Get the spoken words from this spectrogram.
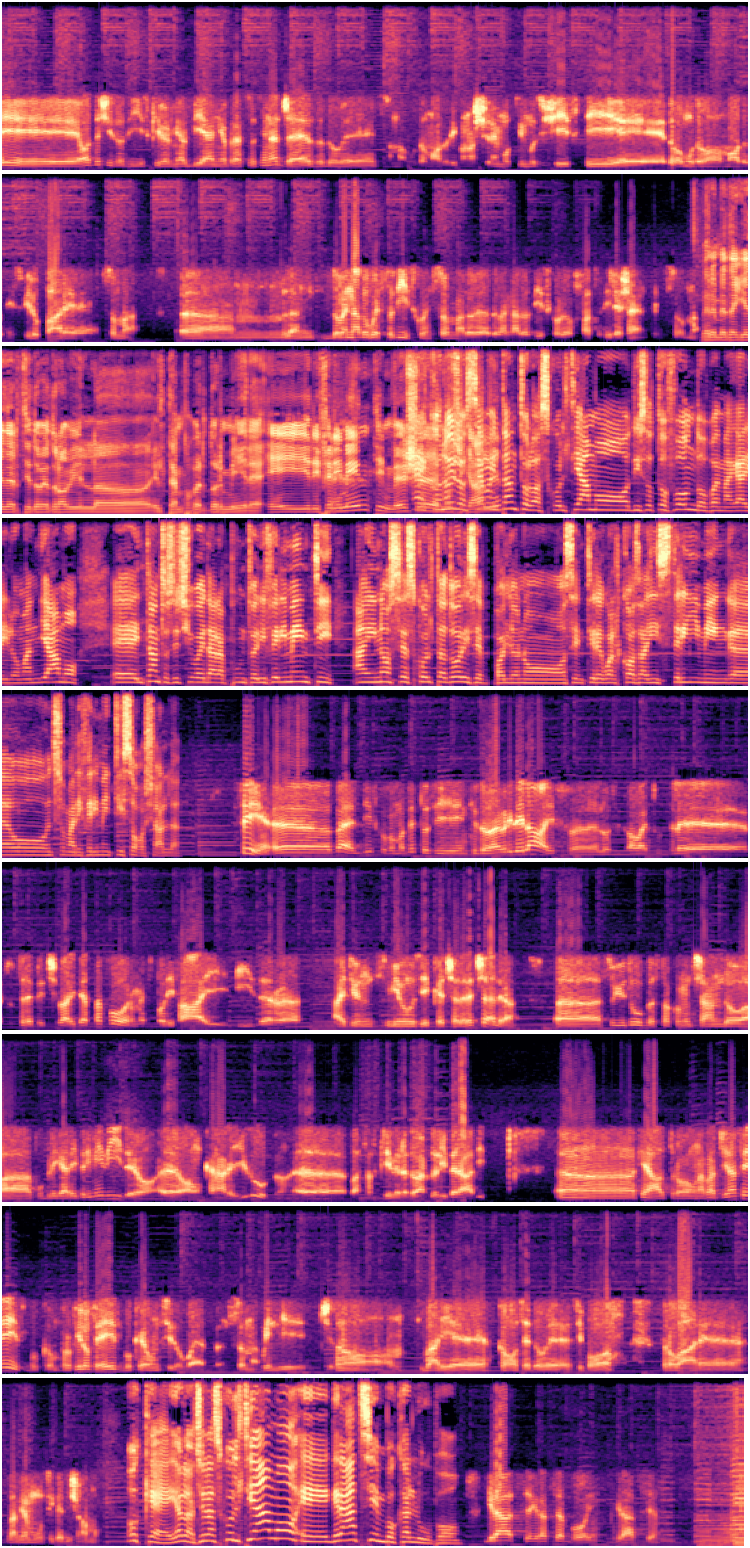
e ho deciso di iscrivermi al biennio presso Siena Jazz dove insomma, ho avuto modo di conoscere molti musicisti e dove ho avuto modo di sviluppare insomma, ehm, la- dove è nato questo disco, insomma, dove, dove è nato il disco che ho fatto di recente. Insomma. Verrebbe da chiederti dove trovi il, il tempo per dormire. E i riferimenti invece? Ecco, noi lo musicali? stiamo intanto lo ascoltiamo di sottofondo, poi magari lo mandiamo. Eh, intanto se ci vuoi dare appunto riferimenti ai nostri ascoltatori se vogliono sentire qualcosa in streaming eh, o insomma riferimenti social. Sì, eh, beh, il disco come ho detto si intitola Everyday Life, eh, lo si trova in tutte le, tutte le principali piattaforme, Spotify, Deezer, iTunes Music, eccetera, eccetera. Eh, su YouTube sto cominciando a pubblicare i primi video, eh, ho un canale YouTube, eh, basta scrivere Edoardo Liberati Eh, che altro? Ho una pagina Facebook, un profilo Facebook e un sito web, insomma, quindi ci sono varie cose dove si può trovare la mia musica, diciamo. Ok, allora ce l'ascoltiamo e grazie in bocca al lupo. Grazie, grazie a voi, grazie.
